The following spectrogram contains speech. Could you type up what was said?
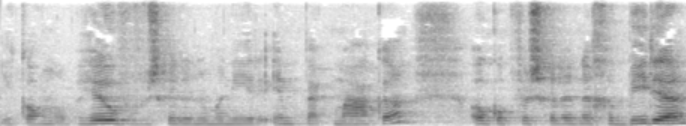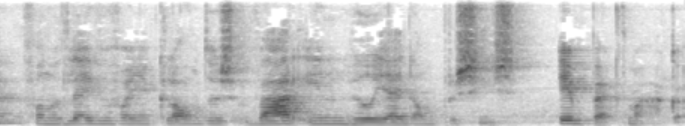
je kan op heel veel verschillende manieren impact maken. Ook op verschillende gebieden van het leven van je klant. Dus waarin wil jij dan precies impact maken?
